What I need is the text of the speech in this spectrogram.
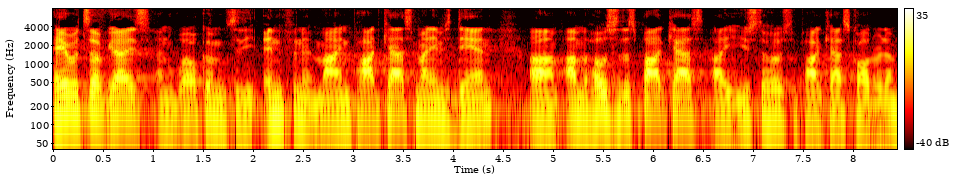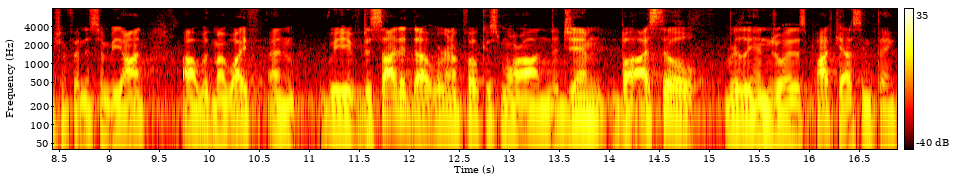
Hey, what's up, guys, and welcome to the Infinite Mind podcast. My name is Dan. Um, I'm the host of this podcast. I used to host a podcast called Redemption Fitness and Beyond uh, with my wife, and we've decided that we're going to focus more on the gym, but I still really enjoy this podcasting thing.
